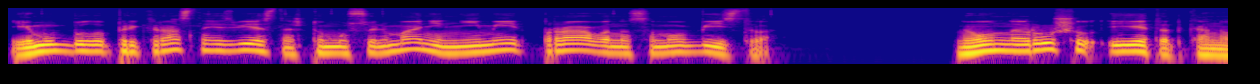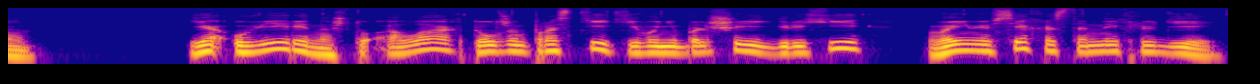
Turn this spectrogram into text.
ему было прекрасно известно, что мусульманин не имеет права на самоубийство. Но он нарушил и этот канон. Я уверена, что Аллах должен простить его небольшие грехи во имя всех остальных людей.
